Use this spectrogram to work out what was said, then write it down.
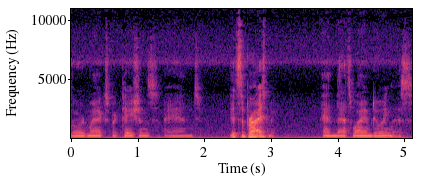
lowered my expectations and it surprised me. And that's why I'm doing this.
